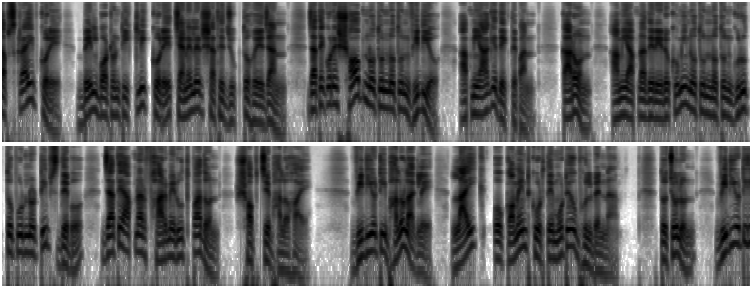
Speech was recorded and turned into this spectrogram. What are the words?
সাবস্ক্রাইব করে বেল বটনটি ক্লিক করে চ্যানেলের সাথে যুক্ত হয়ে যান, যাতে করে সব নতুন নতুন ভিডিও আপনি আগে দেখতে পান। কারণ, আমি আপনাদের এরকমই নতুন নতুন গুরুত্বপূর্ণ টিপস দেব, যাতে আপনার ফার্মের উৎপাদন সবচেয়ে ভালো হয়। ভিডিওটি ভালো লাগলে লাইক ও কমেন্ট করতে মোটেও ভুলবেন না। তো চলুন, ভিডিওটি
